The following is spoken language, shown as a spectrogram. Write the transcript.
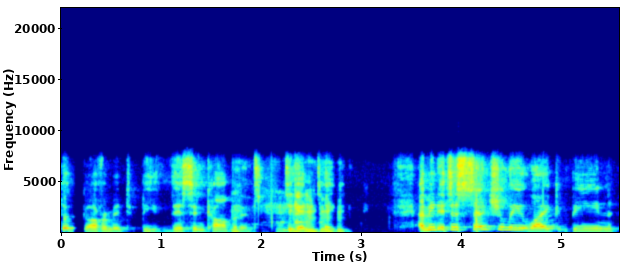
the government be this incompetent to get taken? I mean, it's essentially like being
